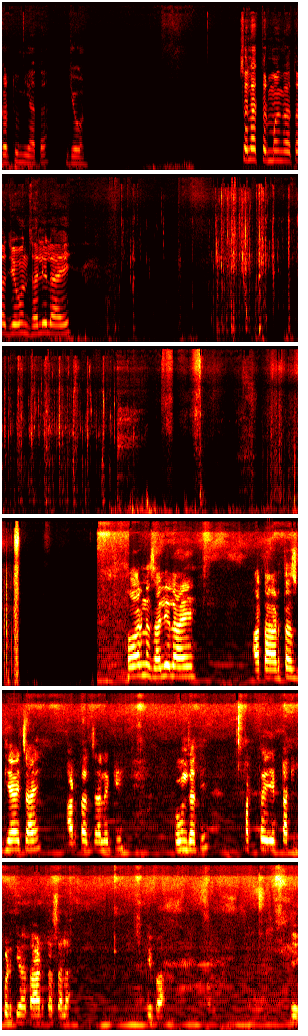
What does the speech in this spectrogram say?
करतो मी आता जेवण. चला तर मग आता जेवण झालेलं आहे. फवारणं झालेलं आहे. आता आठ तास आहे. आठ तास झालं की होऊन जाते. फक्त एक टाकी पडते आता आठ तासाला. हे पहा. हे.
